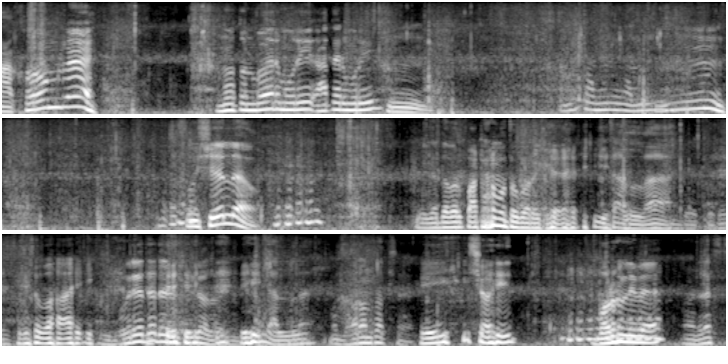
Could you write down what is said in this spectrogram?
মাখম রে। নতুন বইয়ের মুড়ি হাতের মুড়ি। আবার পাঠার মতো করে আল্লাহ। ভাই। দে এই আল্লাহ। ভরণ চাচ্ছে এই শহীদ। বরণ লিবে। দেখছ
